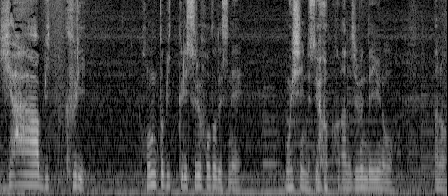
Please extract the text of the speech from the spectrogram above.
いやーびっくり。ほんとびっくりするほどですね美味しいんですよ。あの自分で言うのも。あの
